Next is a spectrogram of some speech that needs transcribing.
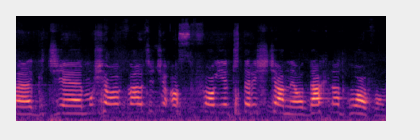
e, gdzie musiała walczyć o swoje cztery ściany, o dach nad głową e,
